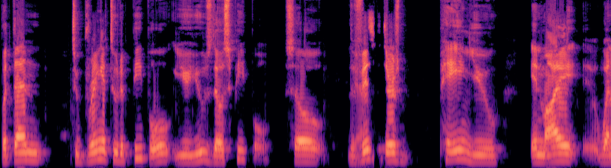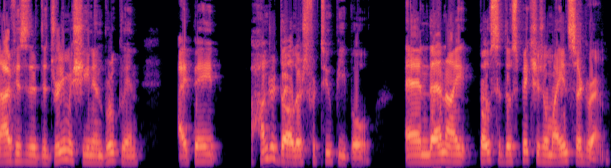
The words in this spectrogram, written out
but then to bring it to the people you use those people so the yeah. visitors paying you in my when I visited the Dream Machine in Brooklyn, I paid hundred dollars for two people, and then I posted those pictures on my Instagram.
